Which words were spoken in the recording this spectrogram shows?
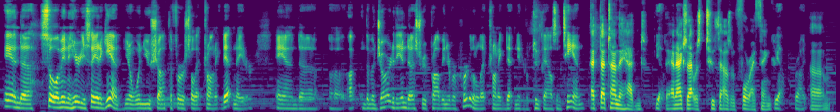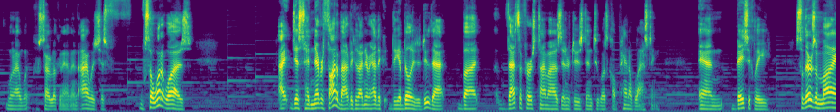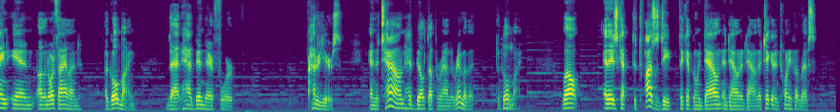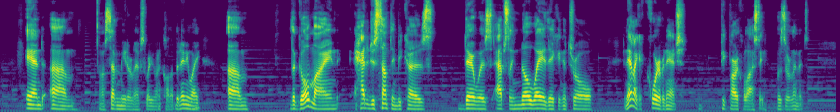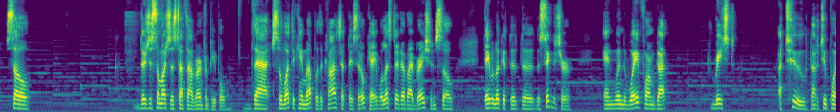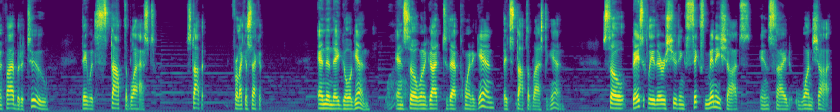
And uh, so, I mean, here you say it again, you know, when you shot the first electronic detonator, and uh, uh, the majority of the industry probably never heard of an electronic detonator until 2010. at that time they hadn't Yeah. and actually that was 2004 i think Yeah, right. um, when I went, started looking at it, and I was just so what it was. I just had never thought about it because I never had the, the ability to do that. But that's the first time I was introduced into what's called panel blasting, and basically, so there's a mine in on the North Island, a gold mine, that had been there for hundred years, and the town had built up around the rim of it the gold Mhm. mine. Well, and they just kept the deposits deep. They kept going down and down and down. They're taking in 20 foot lifts, and um, oh, seven meter lifts, what do you want to call it? But anyway, um, the gold mine had to do something because there was absolutely no way they could control, and they had like a quarter of an inch peak particle velocity was their limit. So there's just so much of the stuff that I've learned from people that so what they came up with the concept they said okay well let's study their vibrations so they would look at the, the the signature and when the waveform got reached a 2 not a 2.5 but a 2 they would stop the blast stop it for like a second and then they'd go again Wow. and so when it got to that point again, they'd stop the blast again. So basically, they were shooting six mini shots inside one shot.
